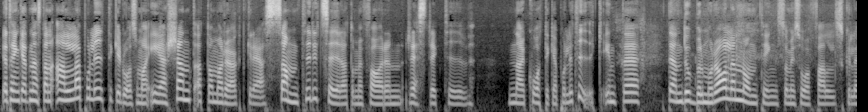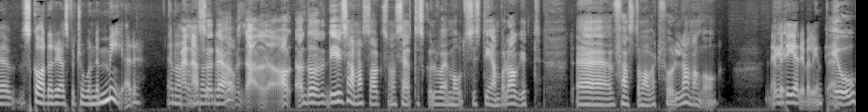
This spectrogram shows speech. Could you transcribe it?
jag tänker att nästan alla politiker då som har erkänt att de har rökt gräs samtidigt säger att de är för en restriktiv narkotikapolitik. inte den dubbelmoralen någonting som i så fall skulle skada deras förtroende mer? Än att Men de alltså det, det, det är ju samma sak som att säga att de skulle vara emot Systembolaget eh, fast de har varit fulla någon gång. Nej men det är det väl inte? Jo.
